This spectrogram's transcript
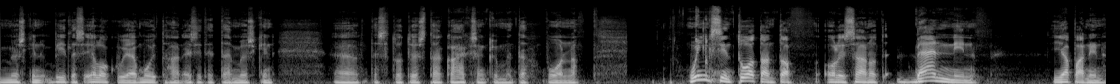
myöskin Beatles-elokuvia ja muitahan esitetään myöskin tässä 1980 vuonna. Wingsin tuotanto oli saanut bännin Japanin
